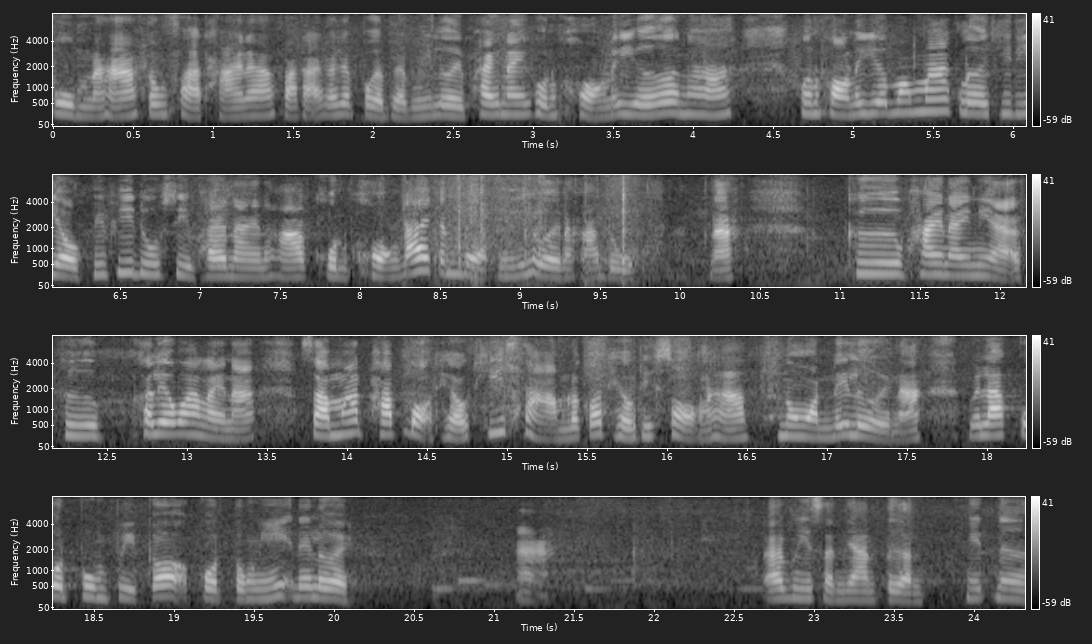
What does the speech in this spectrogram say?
ปุ่มนะคะ ตรงฝาท้ายนะคะ ฝาท้ายก็จะเปิดแบบนี้เลย ภายในขนของได้เยอะนะคะขนของได้เยอะมากๆเลยทีเดียว พี่ๆดูสิภายในนะคะขนของได้กันแบบนี้เลยนะคะดูนะคือภายในเนี่ยคือเขาเรียกว่าอะไรนะ สามารถพับเบาะแถวที่ 3 แล้วก็แถวที่ 2 นะคะ นอนได้เลยนะ เวลากดปุ่มปิดก็กดตรงนี้ได้เลยอะแล้วมีสัญญาณเตือนนิดนึง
